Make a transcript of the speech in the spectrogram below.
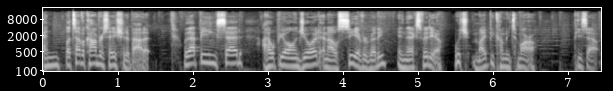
and let's have a conversation about it. With that being said, I hope you all enjoyed, and I will see everybody in the next video, which might be coming tomorrow. Peace out.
